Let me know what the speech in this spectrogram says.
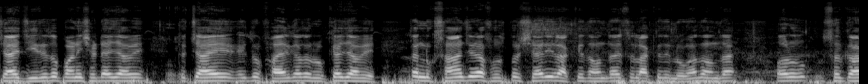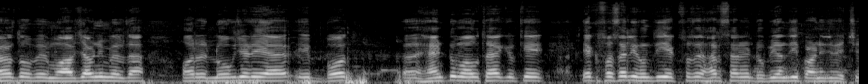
ਚਾਹੇ ਜੀਰੇ ਤੋਂ ਪਾਣੀ ਛੱਡਿਆ ਜਾਵੇ ਤੇ ਚਾਹੇ ਇਧਰੋਂ ਫਾਇਲਕਾ ਤੋਂ ਰੋਕਿਆ ਜਾਵੇ, ਤਾਂ ਨੁਕਸਾਨ ਜਿਹੜਾ ਫਿਰੋਜ਼ਪੁਰ ਸ਼ਹਿਰੀ ਇਲਾਕੇ ਦਾ ਹੁੰਦਾ, ਇਸ ਇਲਾਕੇ ਦੇ ਲੋਕਾਂ ਦਾ ਹੁੰਦਾ। ਔਰ ਸਰਕਾਰਾਂ ਤੋਂ ਫਿਰ ਮੁਆਵਜ਼ਾ ਵੀ ਨਹੀਂ ਮਿਲਦਾ ਔਰ ਲੋਕ ਜਿਹੜੇ ਆ, ਇਹ ਬਹੁਤ ਹੈਂਡ ਟੂ ਮਾਊਥ ਹੈ ਕਿਉਂਕਿ ਇੱਕ ਫਸਲ ਹੀ ਹੁੰਦੀ, ਇੱਕ ਫਸਲ ਹਰ ਸਾਲ ਡੁੱਬ ਜਾਂਦੀ ਪਾਣੀ ਦੇ ਵਿੱਚ,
